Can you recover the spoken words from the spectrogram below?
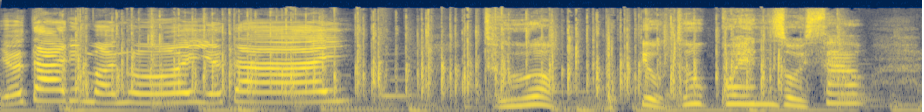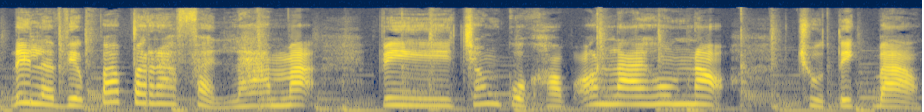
Vỗ tay đi mọi người, vỗ tay Thưa, tiểu thư quen rồi sao? Đây là việc Barbara phải làm ạ. Vì trong cuộc họp online hôm nọ, chủ tịch bảo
